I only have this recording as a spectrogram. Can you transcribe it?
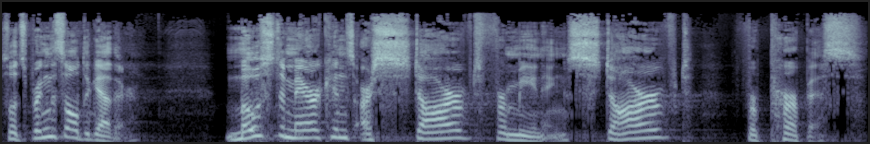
So let's bring this all together. Most Americans are starved for meaning, starved for purpose.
